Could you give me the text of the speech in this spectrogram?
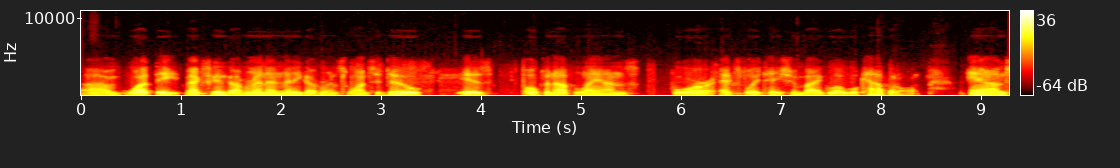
um, what the Mexican government and many governments want to do is open up lands for exploitation by global capital. And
